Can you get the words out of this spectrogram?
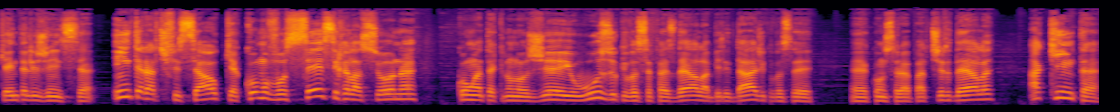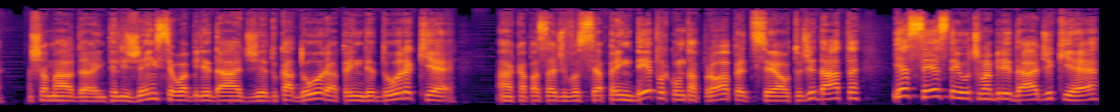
que é a inteligência interartificial, que é como você se relaciona com a tecnologia e o uso que você faz dela, a habilidade que você é, constrói a partir dela. A quinta, a chamada inteligência ou habilidade educadora, aprendedora, que é a capacidade de você aprender por conta própria, de ser autodidata. E a sexta e última habilidade, que é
